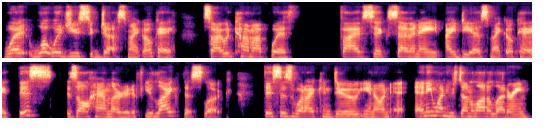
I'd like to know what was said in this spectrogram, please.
What what would you suggest? I'm like, okay. So I would come up with five, six, seven, eight ideas. I'm like, okay, this is all hand lettered. If you like this look, this is what I can do. You know, and anyone who's done a lot of lettering,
